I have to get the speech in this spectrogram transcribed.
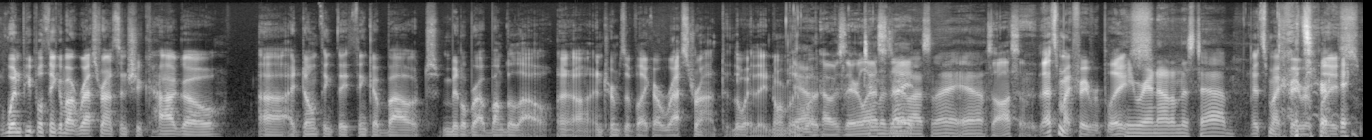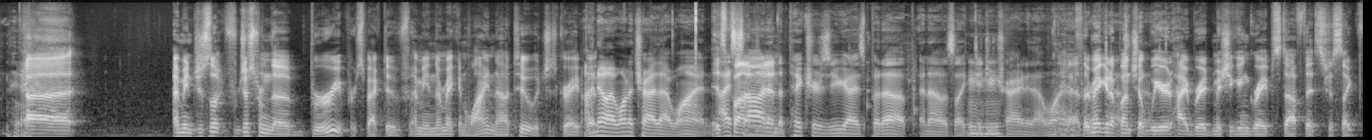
when people think about restaurants in Chicago, uh, I don't think they think about Middlebrow Bungalow uh, in terms of like a restaurant the way they normally Yeah. would. I was there Tim last was night. there last night. Yeah. It's awesome. That's my favorite place. He ran out on his tab. It's my favorite place. Uh, I mean, just look just from the brewery perspective. I mean, they're making wine now too, which is great. I know. I want to try that wine. I fun, saw it in the pictures you guys put up, and I was like, "Did you try any of that wine?" Yeah, they're making a bunch ask of weird hybrid Michigan grape stuff that's just like,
